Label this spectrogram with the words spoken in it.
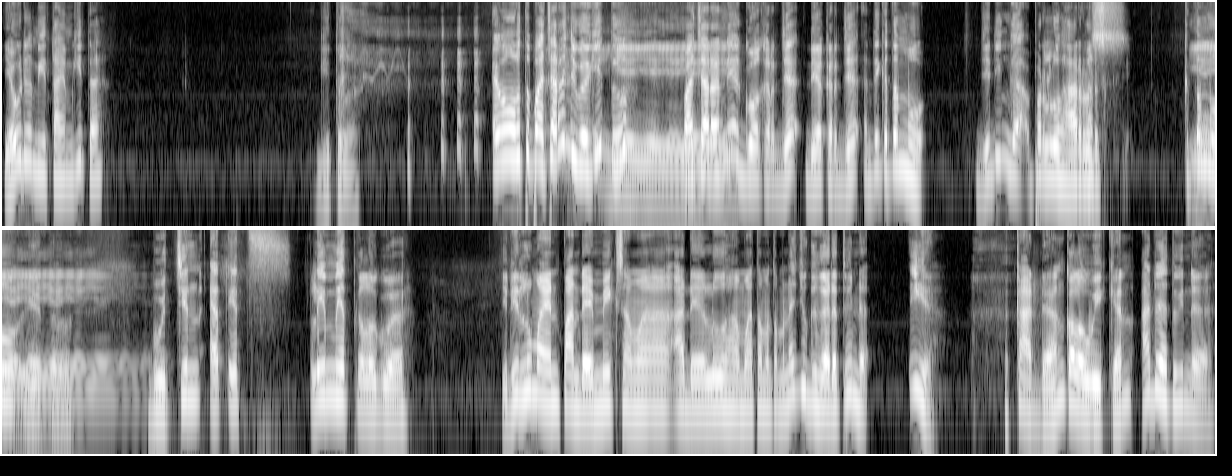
ya udah me time kita. Gitu loh. Emang waktu pacaran juga gitu. Iya, iya, iya, iya, Pacarannya iya. gue kerja, dia kerja, nanti ketemu. Jadi nggak perlu harus, ketemu Iya, iya, gitu. Iya, iya, iya, iya, iya. Bucin at its limit kalau gue. Jadi lu main pandemik sama ade lu sama teman-temannya juga nggak ada Twinda? Iya. Kadang kalau weekend ada Twinda.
